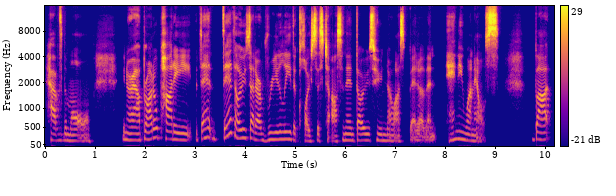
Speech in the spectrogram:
have them all. You know, our bridal party, they're, they're those that are really the closest to us, and they're those who know us better than anyone else. But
